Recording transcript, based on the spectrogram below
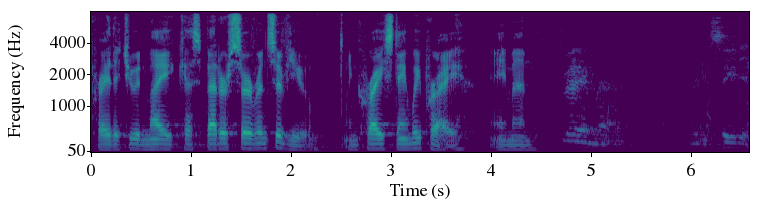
Pray that you would make us better servants of you. In Christ's name we pray. Amen. Amen. May be seated.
